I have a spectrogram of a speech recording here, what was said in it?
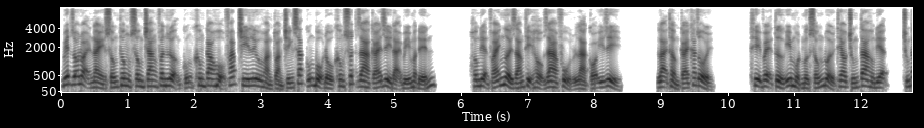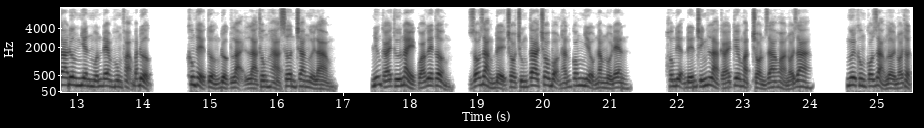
Biết rõ loại này sống thông sông trang phân lượng cũng không cao, hộ pháp chi lưu hoàn toàn chính xác cũng bộ đồ không xuất ra cái gì đại bí mật đến. Hồng điện phái người giám thị hậu gia phủ là có ý gì? Lại thẩm cái khác rồi. Thị vệ tử y một mực sống đuổi theo chúng ta hồng điện chúng ta đương nhiên muốn đem hung phạm bắt được. Không thể tưởng được lại là thông hà sơn trang người làm. Những cái thứ này quá ghê tởm, rõ ràng để cho chúng ta cho bọn hắn có nhiều năm nồi đen. Hồng điện đến chính là cái kia mặt tròn ra hỏa nói ra. Ngươi không có giảng lời nói thật.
